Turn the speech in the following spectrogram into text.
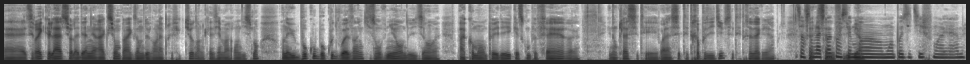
Euh, c'est vrai que là, sur la dernière action, par exemple devant la préfecture, dans le 15e arrondissement, on a eu beaucoup, beaucoup de voisins qui sont venus en disant euh, bah, comment on peut aider, qu'est-ce qu'on peut faire. euh. Et donc là, c'était voilà, c'était très positif, c'était très agréable. Ça ressemble à quoi quand c'est moins, moins positif, moins agréable?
